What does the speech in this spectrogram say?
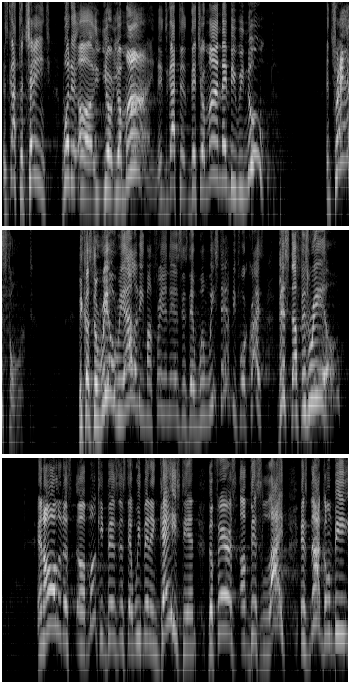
It's got to change what uh, your, your mind. It's got to that your mind may be renewed and transformed. Because the real reality, my friend, is, is that when we stand before Christ, this stuff is real. And all of the uh, monkey business that we've been engaged in, the affairs of this life, is not going to be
